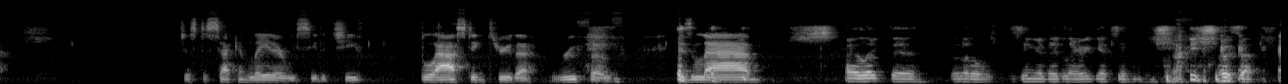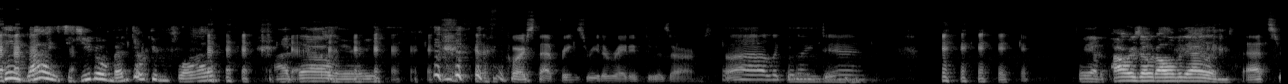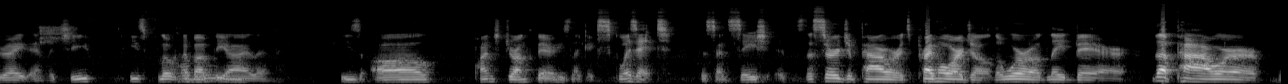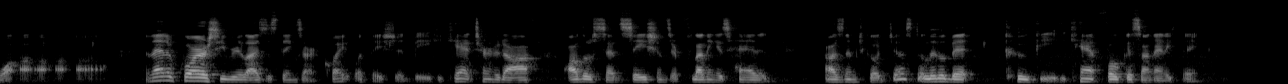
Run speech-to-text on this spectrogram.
just a second later, we see the chief blasting through the roof of his lab. I like the, the little zinger that Larry gets in when he shows up. Hey guys, did you know Mento can fly? I know, Larry. of course, that brings Rita right into his arms. Ah, look what I did. So yeah, the power's out all over the island. That's right. And the chief, he's floating above the island. He's all punch drunk there. He's like, exquisite. The sensations, the surge of power, it's primordial, the world laid bare. The power. Wah. And then, of course, he realizes things aren't quite what they should be. He can't turn it off. All those sensations are flooding his head and causing him to go just a little bit kooky. He can't focus on anything.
